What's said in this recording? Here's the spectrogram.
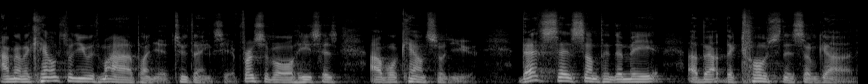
I'm going to counsel you with my eye upon you. Two things here. First of all, he says, I will counsel you. That says something to me about the closeness of God.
